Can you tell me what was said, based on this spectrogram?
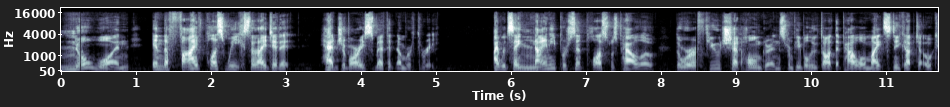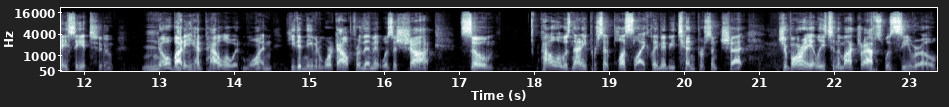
No one in the five plus weeks that I did it had Jabari Smith at number three. I would say 90% plus was Paolo. There were a few Chet Holmgrens from people who thought that Paolo might sneak up to OKC at two. Nobody had Paolo at one. He didn't even work out for them. It was a shock. So Paolo was 90% plus likely, maybe 10% Chet. Jabari, at least in the mock drafts, was zero.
